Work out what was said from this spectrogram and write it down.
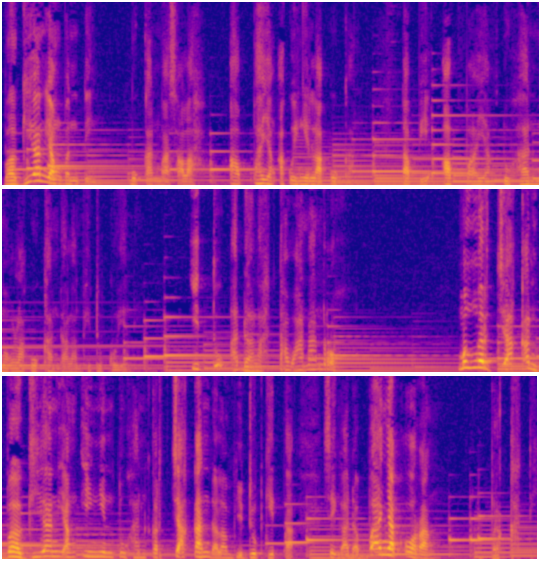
Bagian yang penting bukan masalah apa yang aku ingin lakukan, tapi apa yang Tuhan mau lakukan dalam hidupku ini. Itu adalah tawanan roh. Mengerjakan bagian yang ingin Tuhan kerjakan dalam hidup kita, sehingga ada banyak orang berkati.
